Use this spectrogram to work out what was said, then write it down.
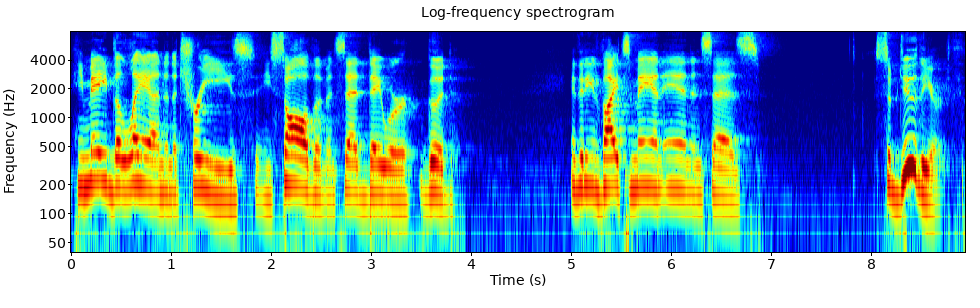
He made the land and the trees, He saw them and said they were good. And then He invites man in and says, Subdue the earth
